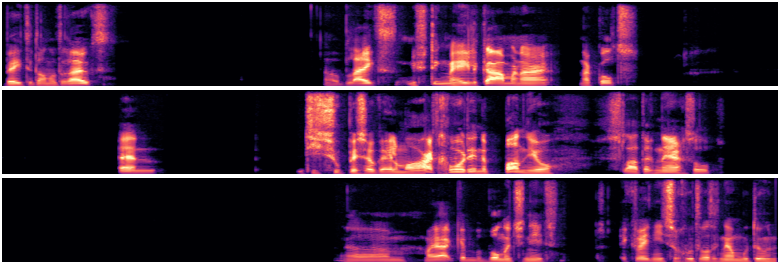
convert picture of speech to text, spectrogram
beter dan het ruikt. Nou, het lijkt, nu stinkt mijn hele kamer naar, naar kots. En die soep is ook helemaal hard geworden in de pan, joh. Slaat echt nergens op. Ehm, maar ja, ik heb mijn bonnetje niet. Ik weet niet zo goed wat ik nou moet doen.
